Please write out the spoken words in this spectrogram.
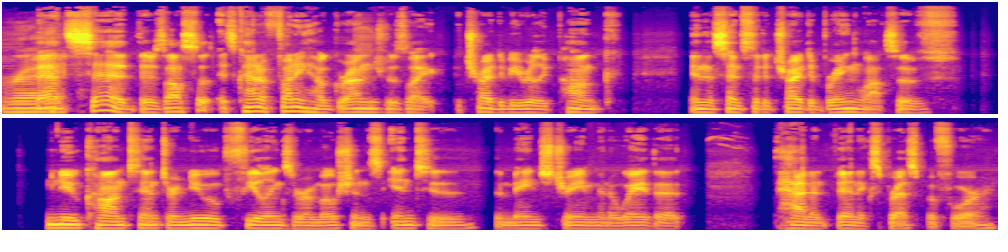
Right. That said, there's also it's kind of funny how grunge was like it tried to be really punk in the sense that it tried to bring lots of new content or new feelings or emotions into the mainstream in a way that hadn't been expressed before.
